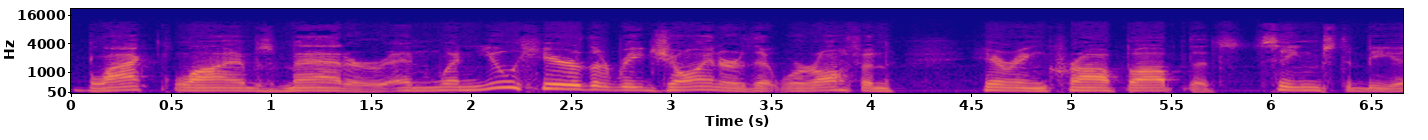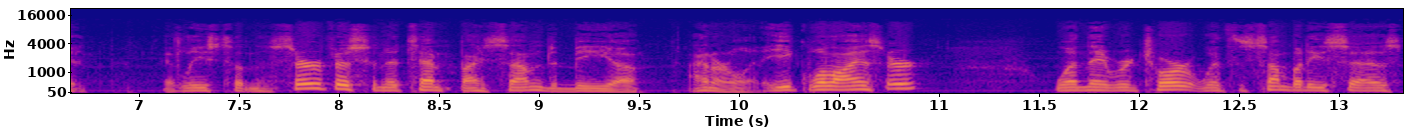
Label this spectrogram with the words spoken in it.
Black Lives Matter? And when you hear the rejoinder that we're often hearing crop up that seems to be, a, at least on the surface, an attempt by some to be a, I don't know, an equalizer, when they retort with somebody says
